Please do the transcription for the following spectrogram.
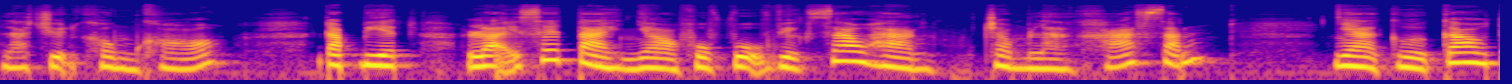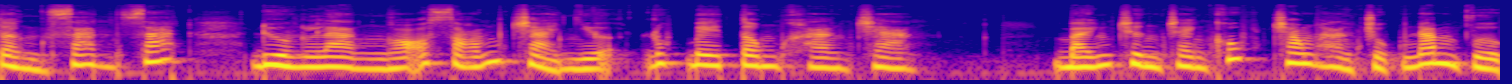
là chuyện không khó. Đặc biệt, loại xe tải nhỏ phục vụ việc giao hàng trong làng khá sẵn. Nhà cửa cao tầng san sát, đường làng ngõ xóm trải nhựa đúc bê tông khang trang. Bánh trưng tranh khúc trong hàng chục năm vừa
